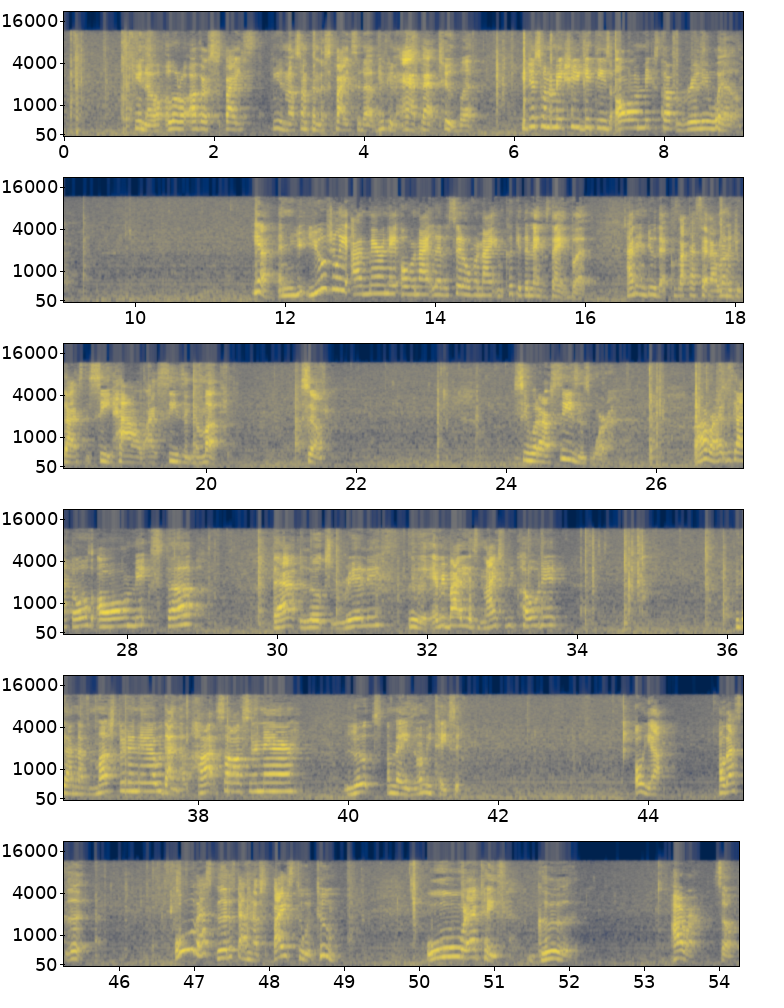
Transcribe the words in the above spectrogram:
you know, a little other spice, you know, something to spice it up. You can add that too, but you just want to make sure you get these all mixed up really well. Yeah, and usually I marinate overnight, let it sit overnight and cook it the next day, but I didn't do that because like I said, I wanted you guys to see how I seasoned them up. So, see what our seasons were all right we got those all mixed up that looks really good everybody is nicely coated We got enough mustard in there. We got enough hot sauce in there. Looks amazing. Let me taste it. Oh, yeah. Oh, that's good. Oh, that's good. It's got enough spice to it, too. Oh, that tastes good. All right. So,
